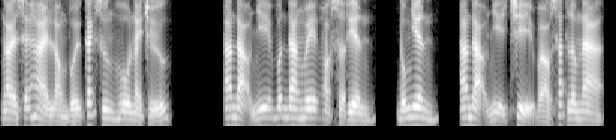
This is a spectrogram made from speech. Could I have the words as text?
ngài sẽ hài lòng với cách xưng hô này chứ? An đạo nhi vẫn đang mê hoặc sở thiên đồng nhiên, an đạo nhi chỉ vào sắt lâm na,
